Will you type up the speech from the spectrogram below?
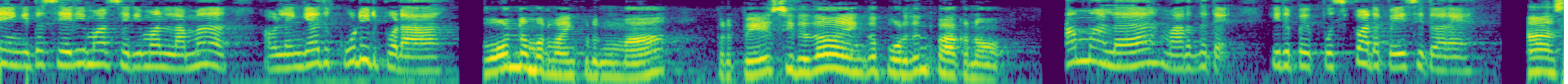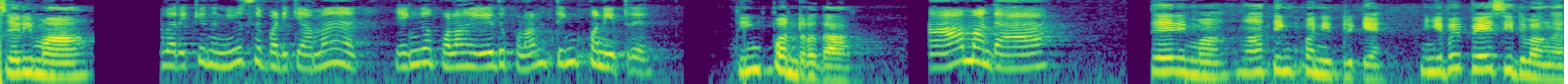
என்கிட்ட சரிமா சரிமா இல்லாம அவளை எங்கேயாவது கூட்டிட்டு போடா. ஃபோன் நம்பர் வாங்கி கொடுங்கம்மா. அப்புறம் பேசிட்டு தான் எங்க போறதுன்னு பார்க்கணும். ஆமால மறந்துட்டேன். இரு போய் புஷ்பாட பேசிட்டு வரேன். ஆ சரிம்மா. இது வரைக்கும் இந்த நியூஸை படிக்காம எங்க போலாம் ஏது போலாம்னு திங்க் பண்ணிட்டு இரு. திங்க் பண்றதா? ஆமாடா. சரிம்மா நான் திங்க் பண்ணிட்டு இருக்கேன். நீங்க போய் பேசிட்டு வாங்க.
